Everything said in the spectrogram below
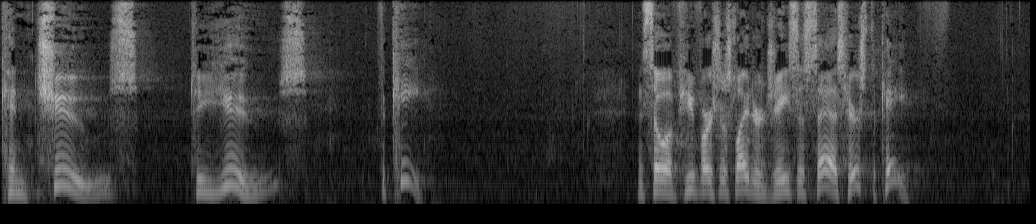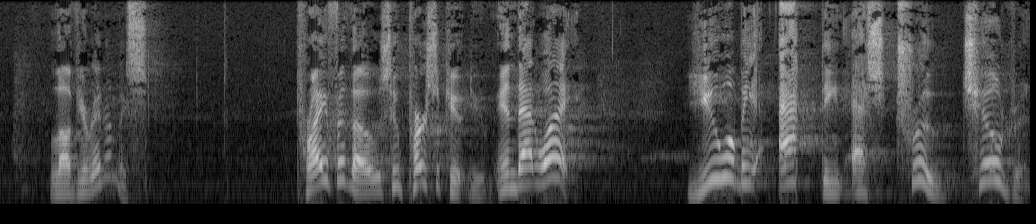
can choose to use the key. And so, a few verses later, Jesus says, Here's the key love your enemies, pray for those who persecute you. In that way, you will be acting as true children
